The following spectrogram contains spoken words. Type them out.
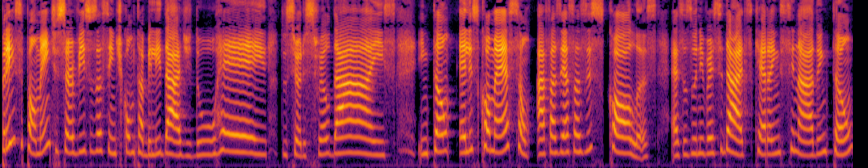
principalmente serviços assim de contabilidade do rei, dos senhores feudais. Então eles começam a fazer essas escolas, essas universidades que era ensinado então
